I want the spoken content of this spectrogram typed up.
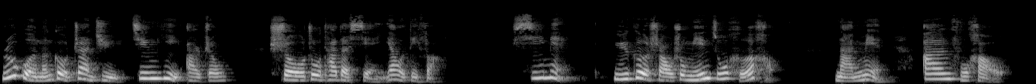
如果能够占据京益二州，守住他的险要地方，西面与各少数民族和好。南面安抚好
